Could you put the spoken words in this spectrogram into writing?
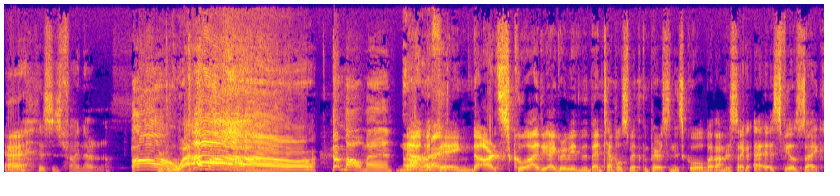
Ah, this is fine. I don't know. Oh, wow! come on, man. Not All my right. thing. The art's cool. I do. I agree with. The Ben Templesmith comparison is cool, but I'm just like, uh, it feels like,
